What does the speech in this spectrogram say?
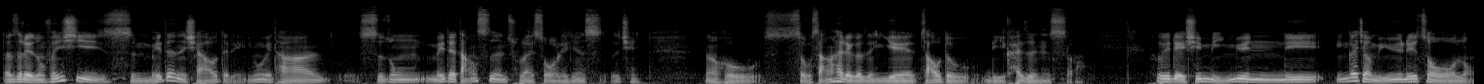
但是那种分析是没得人晓得的，因为他始终没得当事人出来说那件事情，然后受伤害那个人也早都离开人世了。所以那些命运的，应该叫命运的捉弄，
